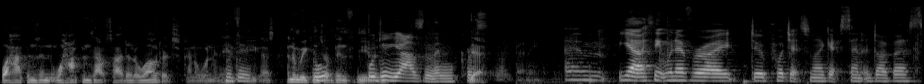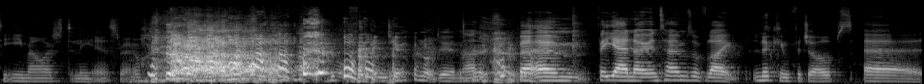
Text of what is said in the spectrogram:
what happens and what happens outside of the world? I just kind of wanted to hear We'll from do- you guys. And then we can jump in from you We'll do then. Yaz and then Chris. Um, yeah, I think whenever I do a project and I get sent a diversity email, I just delete it straight away. I'm, do- I'm not doing that. But um, but yeah, no. In terms of like looking for jobs, uh,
